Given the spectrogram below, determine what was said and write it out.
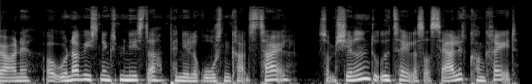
Børne- og undervisningsminister Pernille rosenkrantz teil som sjældent udtaler sig særligt konkret,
